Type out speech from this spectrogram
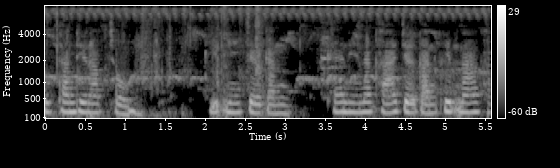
ทุกท่านที่รับชม คลิปนี้เจอกัน แค่นี้นะคะ เจอกันคลิปหน้าค่ะ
